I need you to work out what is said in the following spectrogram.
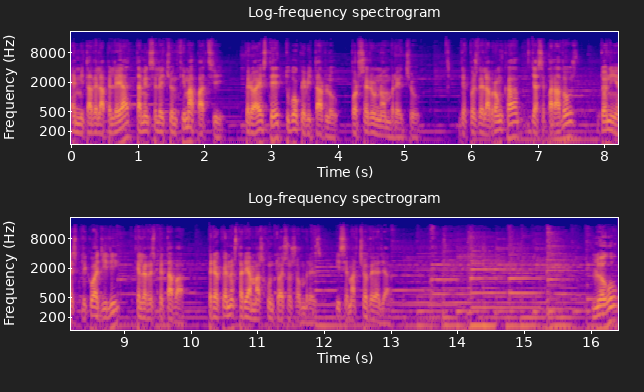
En mitad de la pelea también se le echó encima a Pachi, pero a este tuvo que evitarlo, por ser un hombre hecho. Después de la bronca, ya separados, Tony explicó a Gilly que le respetaba, pero que no estaría más junto a esos hombres, y se marchó de allá. Luego,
